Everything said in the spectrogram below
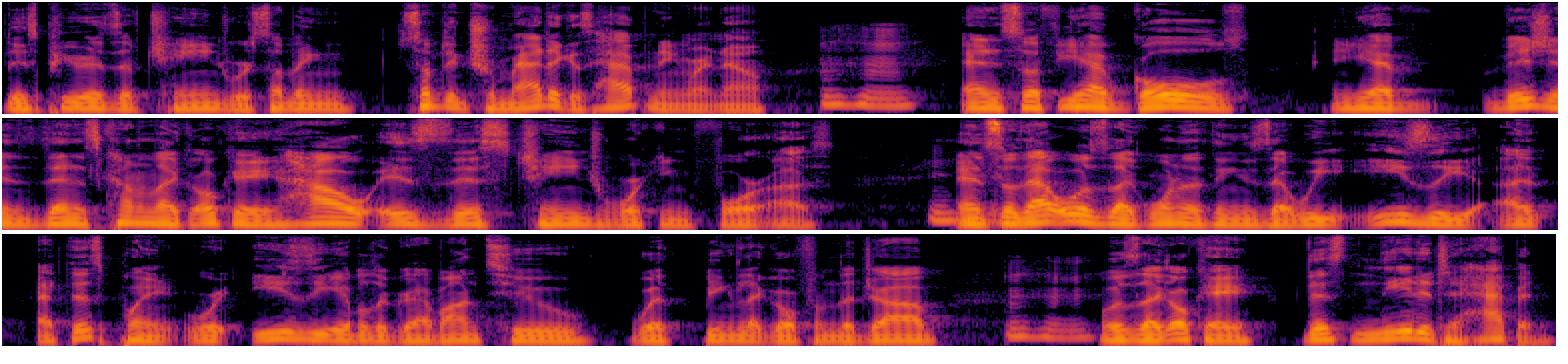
these periods of change where something something traumatic is happening right now. Mm-hmm. And so if you have goals and you have visions, then it's kind of like, okay, how is this change working for us? And so that was like one of the things that we easily at, at this point were easily able to grab onto with being let go from the job Mm-hmm. was like, okay, this needed to happen.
